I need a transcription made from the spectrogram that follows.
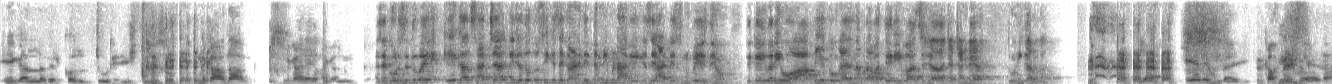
ਇਹ ਗੱਲ ਬਿਲਕੁਲ ਝੂਠ ਜੀ। ਨਕਾਰਦਾ ਨਕਾਰਿਆ ਜਾਂਦਾ ਗੱਲ ਨੂੰ। ਅੱਛਾ ਗੁਰਸਿੱਧੂ ਭਾਈ ਇਹ ਗੱਲ ਸੱਚ ਹੈ ਕਿ ਜਦੋਂ ਤੁਸੀਂ ਕਿਸੇ ਗਾਣੇ ਦੀ ਡੰਮੀ ਬਣਾ ਕੇ ਕਿਸੇ ਆਰਟਿਸਟ ਨੂੰ ਭੇਜਦੇ ਹੋ ਤੇ ਕਈ ਵਾਰੀ ਉਹ ਆਪ ਹੀ ਅੱਗੋਂ ਕਹਿ ਦਿੰਦਾ ਭਰਾਵਾ ਤੇਰੀ ਆਵਾਜ਼ 'ਚ ਜ਼ਿਆਦਾ ਜਚਣ ਡਿਆ ਤੂੰ ਹੀ ਕਰ ਲਾ। ਇਹ ਤੇ ਹੁੰਦਾ ਜੀ। ਕਾਫੀ ਹੋਇਆ ਇਹਦਾ।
